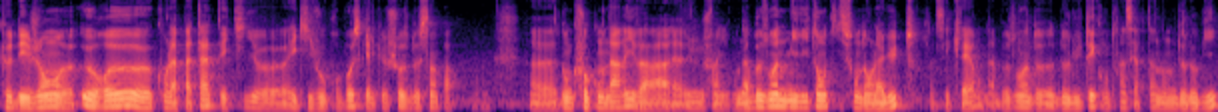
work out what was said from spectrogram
que des gens euh, heureux, euh, qui ont la patate et qui, et qui vous proposent quelque chose de sympa. Donc, il faut qu'on arrive à. Enfin, on a besoin de militants qui sont dans la lutte, ça c'est clair. On a besoin de, lutter contre un certain nombre de lobbies.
